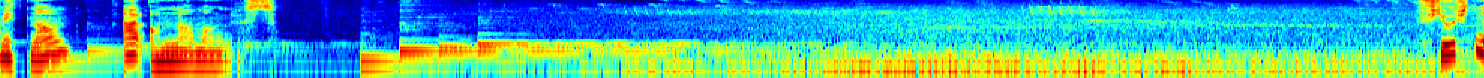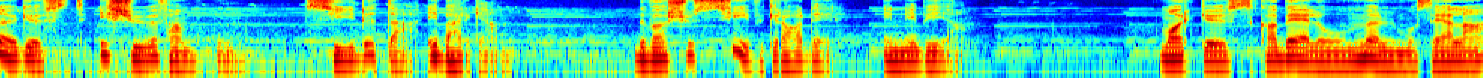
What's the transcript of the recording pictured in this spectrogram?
Mitt navn er Anna Magnus. «14. august i 2015 sydet det i Bergen. Det var 27 grader inne i byen. Markus Cabelo Møll Mosela,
